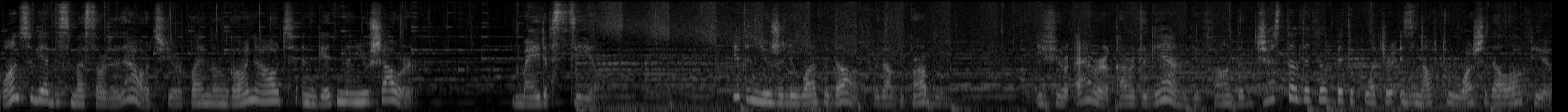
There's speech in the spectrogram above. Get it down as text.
Once you get this mess sorted out, you're planning on going out and getting a new shower. Made of steel. You can usually wipe it off without a problem. If you're ever covered again, you found that just a little bit of water is enough to wash it all off you.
